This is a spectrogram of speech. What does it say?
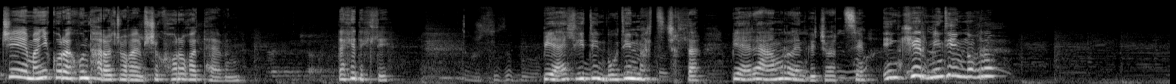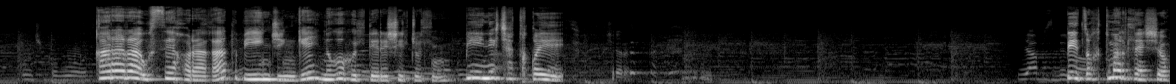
Чи маникюра хүнд харуулж байгаа юм шиг хорогоо тавина. Дахиад эхлэе. Би аль хэдийн бүгдийг мартчихлаа. Би арай амар байна гэж бодсон юм. Инхээр миний нуруу Гараараа үсээ хураагаад биеийн жингээ нөгөө хөл дээрээ шилжүүлнэ. би энийг чадахгүй. Би зүгтмар л энэ шүү.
